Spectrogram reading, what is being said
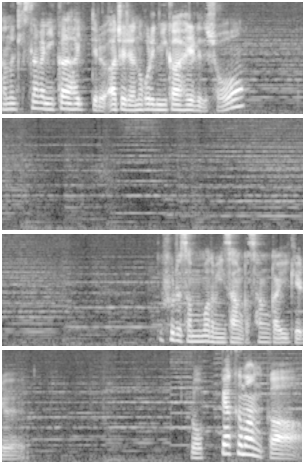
たぬき綱が2回入ってる。あ、違う違う、残り2回入れるでしょ？フルさんもまだミニ参加3回いける。600万か。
